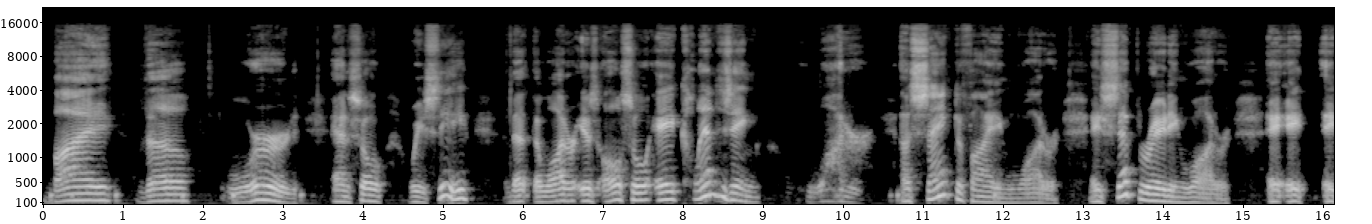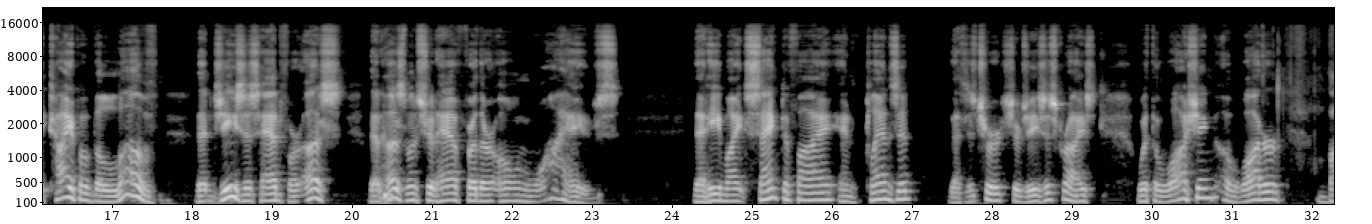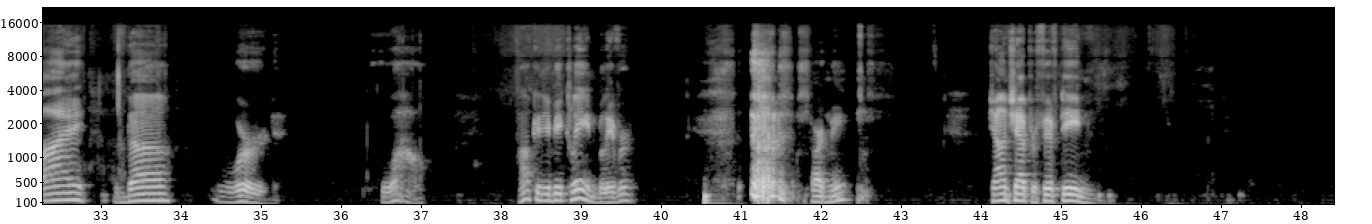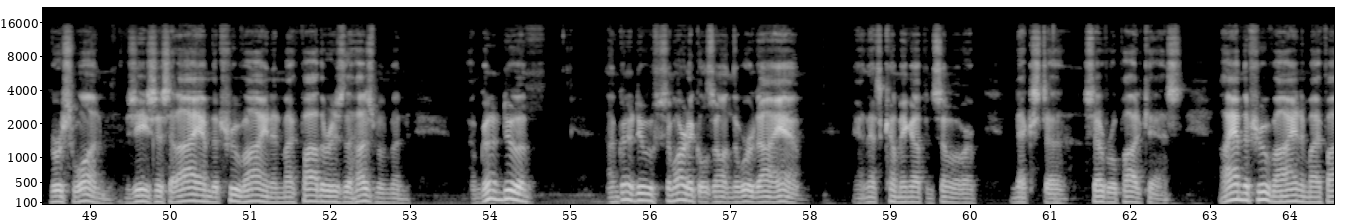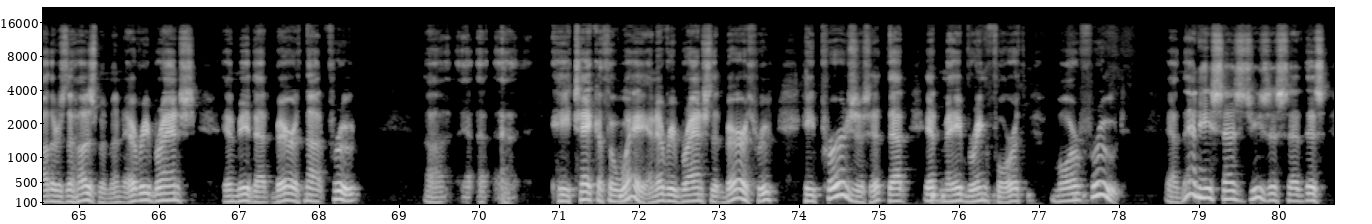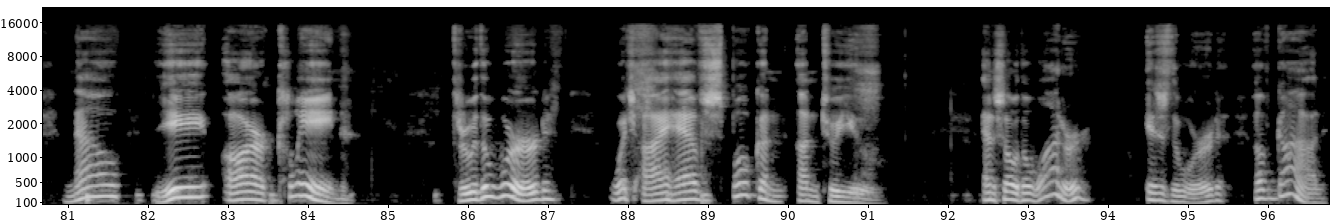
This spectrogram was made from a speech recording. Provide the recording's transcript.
by the word. And so we see that the water is also a cleansing water, a sanctifying water, a separating water, a, a, a type of the love that Jesus had for us that husbands should have for their own wives, that he might sanctify and cleanse it, that's his church or Jesus Christ, with the washing of water by the word. Wow. How can you be clean, believer? Pardon me. John chapter 15, verse 1. Jesus said, I am the true vine, and my father is the husbandman. I'm going to do a I'm to do some articles on the word I am, and that's coming up in some of our next uh, several podcasts. I am the true vine, and my father is the husbandman. Every branch in me that beareth not fruit, uh, uh, uh, he taketh away, and every branch that beareth fruit, he purges it that it may bring forth more fruit. And then he says, Jesus said this, now ye are clean through the word which I have spoken unto you. And so the water is the word of God.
